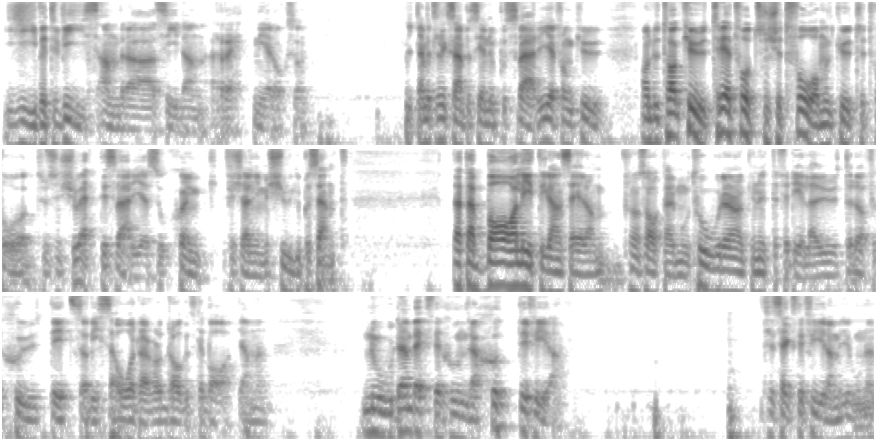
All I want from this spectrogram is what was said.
Givetvis andra sidan rätt ner också. Vi kan vi till exempel se nu på Sverige från Q. Om du tar Q3 2022 mot Q3 2021 i Sverige så sjönk försäljningen med 20%. Detta var lite grann säger de de saknade motorer, de kunde inte fördela ut och det har förskjutits och vissa ordrar har dragits tillbaka. Men Norden växte 174 till 64 miljoner.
